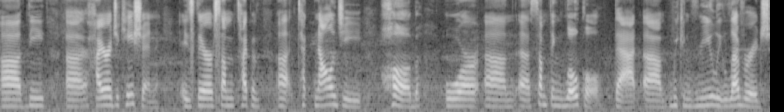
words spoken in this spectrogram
uh, the uh, higher education is there some type of uh, technology hub or um, uh, something local that um, we can really leverage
